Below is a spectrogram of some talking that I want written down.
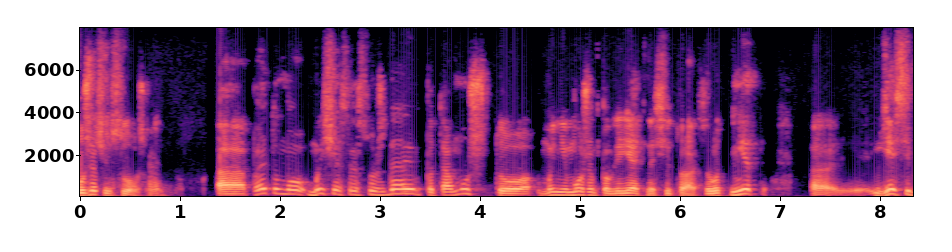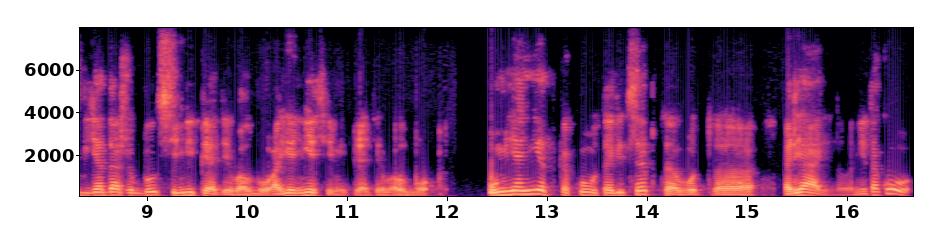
уже очень сложный. А, поэтому мы сейчас рассуждаем, потому что мы не можем повлиять на ситуацию. Вот нет, а, если бы я даже был семи пядей во лбу, а я не семи пядей во лбу, у меня нет какого-то рецепта вот а, реального, не такого,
